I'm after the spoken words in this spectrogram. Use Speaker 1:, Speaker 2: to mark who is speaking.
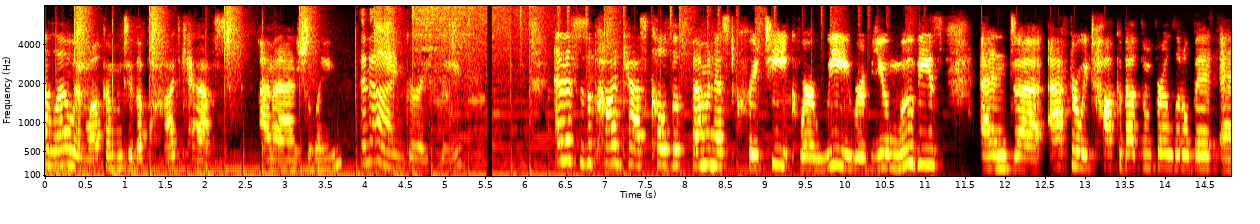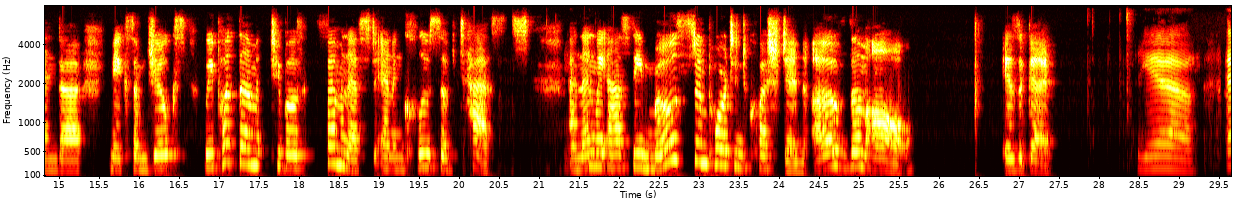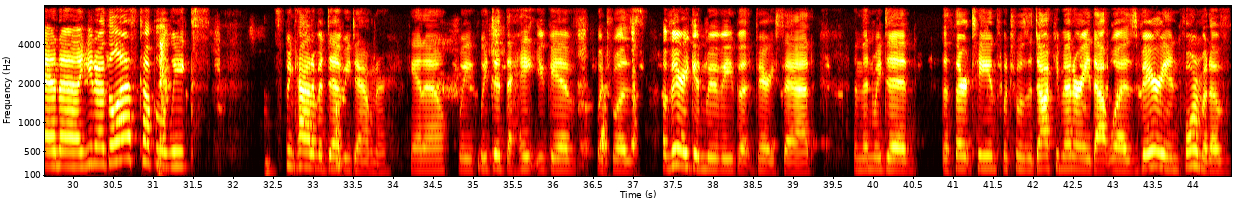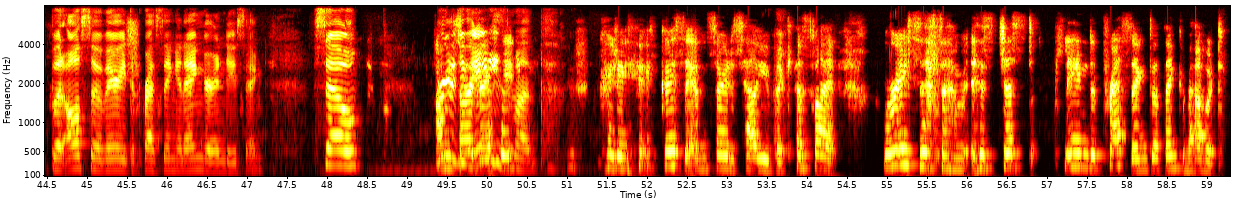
Speaker 1: Hello and welcome to the podcast. I'm Ashley.
Speaker 2: And I'm Gracie.
Speaker 1: And this is a podcast called The Feminist Critique, where we review movies and uh, after we talk about them for a little bit and uh, make some jokes, we put them to both feminist and inclusive tests. And then we ask the most important question of them all Is it good?
Speaker 2: Yeah. And, uh, you know, the last couple of weeks, it's been kind of a Debbie Downer. You know, we, we did The Hate You Give, which was a very good movie, but very sad. And then we did The 13th, which was a documentary that was very informative, but also very depressing and anger inducing. So, we're going to do 80s Gracie. month.
Speaker 1: Gracie, I'm sorry to tell you, but guess what? Racism is just plain depressing to think about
